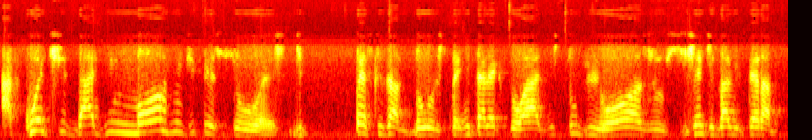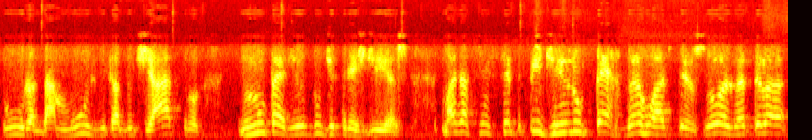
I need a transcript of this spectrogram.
a quantidade enorme de pessoas, de pesquisadores, intelectuais, estudiosos, gente da literatura, da música, do teatro, num período de três dias. Mas assim, sempre pedindo perdão às pessoas né, pela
